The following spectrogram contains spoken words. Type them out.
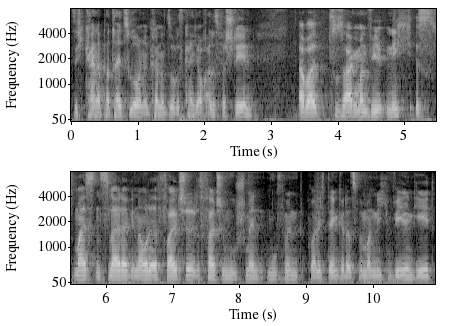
sich keiner Partei zuordnen kann und so, das kann ich auch alles verstehen. Aber zu sagen, man wählt nicht, ist meistens leider genau der falsche, das falsche Movement, Movement, weil ich denke, dass wenn man nicht wählen geht,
